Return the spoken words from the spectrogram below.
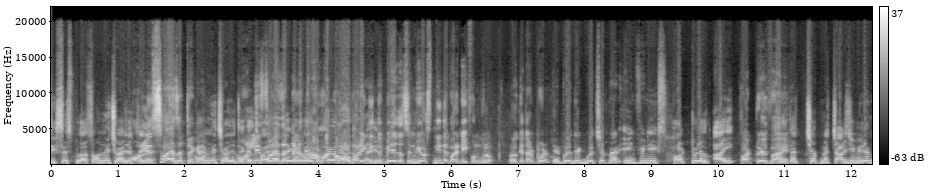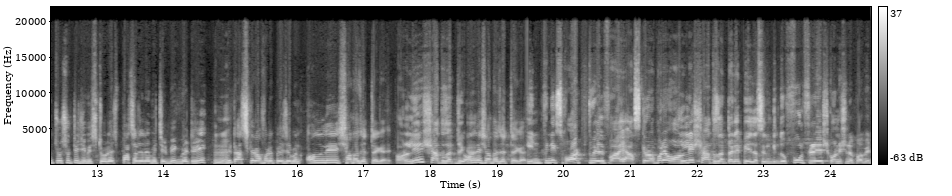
সিক্স এস প্লাস অনলি ছয় হাজার অনলি টাকা। ছয় হাজার টাকা। Only 6,000 টাকা। অনলি 6,000 টাকা। কেউ অফারে কিন্তু পেয়ে যাচ্ছেন ভিউয়ার্স নিতে পারেন এই ফোনগুলো ওকে তারপর? এরপরে দেখব হচ্ছে আপনার Infinix hot twelve I hot twelve এটা হচ্ছে আপনার চার জিবি র্যাম চৌষট্টি জিবি স্টোরেজ পাঁচ হাজার এর বিগ ব্যাটারি এটা আজকের অফারে পেয়ে যাবেন অনলি সাত হাজার টাকায়। অনলি সাত হাজার জি টাকা অনলি সাত হাজার টাকা ইনফিনিক্স হট টুয়েলভ আই আজকের অফারে অনলি সাত হাজার টাকায় পেয়ে যাচ্ছেন কিন্তু ফুল ফ্রেশ কন্ডিশনে পাবেন।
